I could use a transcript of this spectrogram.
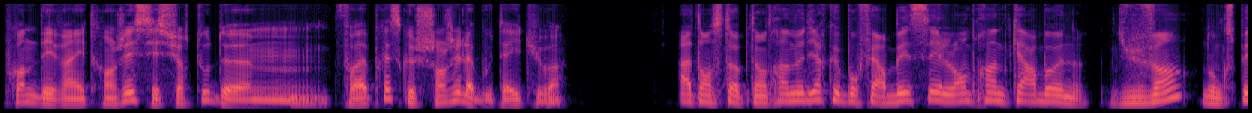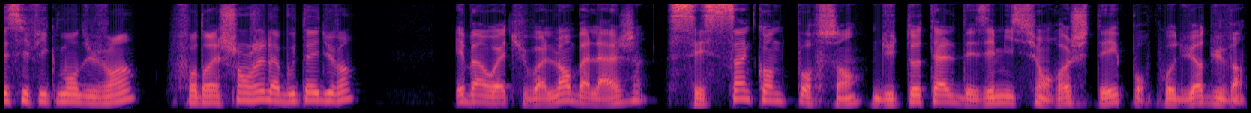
prendre des vins étrangers, c'est surtout de... hum, Faudrait presque changer la bouteille, tu vois. Attends, stop, t'es en train de me dire que pour faire baisser l'empreinte carbone du vin, donc spécifiquement du vin, faudrait changer la bouteille du vin? Eh ben ouais, tu vois, l'emballage, c'est 50% du total des émissions rejetées pour produire du vin.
